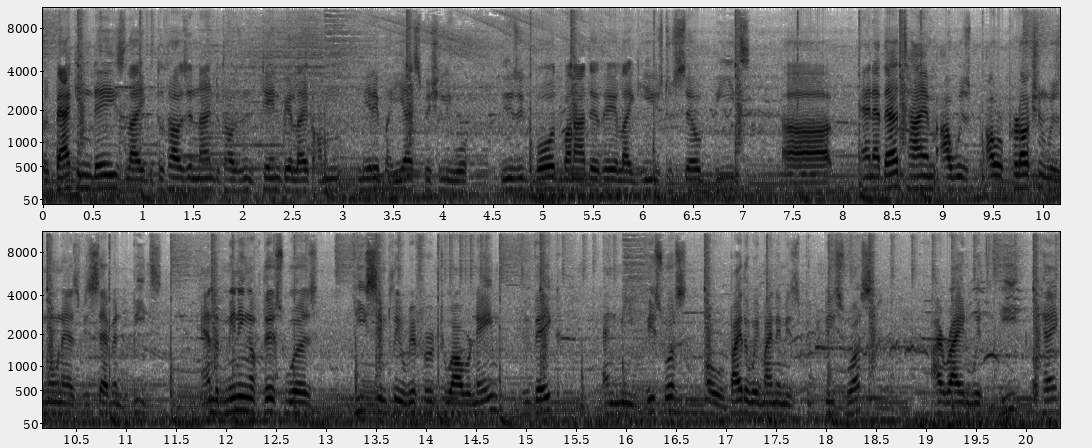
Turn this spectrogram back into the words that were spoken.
But back in days like 2009, 2010 पे like हम मेरे भैया especially वो music बहुत बनाते थे like he used to sell beats uh, and at that time I was our production was known as V7 Beats and the meaning of this was V simply referred to our name, Vivek, and me, Viswas. Oh, by the way, my name is Viswas. I write with V, okay?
